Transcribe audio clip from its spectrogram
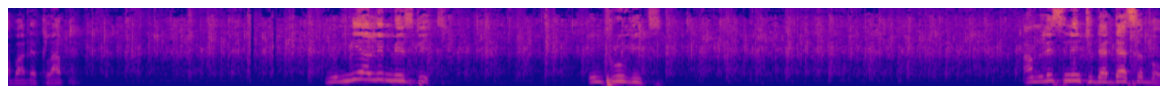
about the clapping. You nearly missed it. Improve it. I'm listening to the decibel.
